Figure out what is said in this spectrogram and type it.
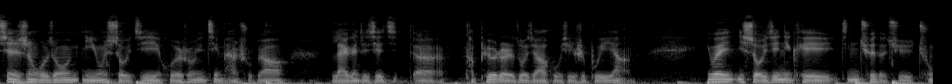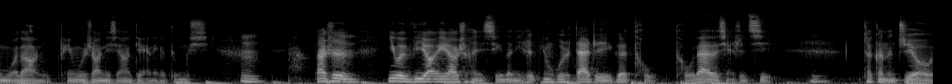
现实生活中你用手机或者说用键盘鼠标来跟这些机呃 computer 做交互其实是不一样的，因为你手机你可以精确的去触摸到你屏幕上你想要点那个东西，嗯，但是嗯。因为 VR AR 是很新的，你是用户是带着一个头头戴的显示器，嗯，它可能只有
